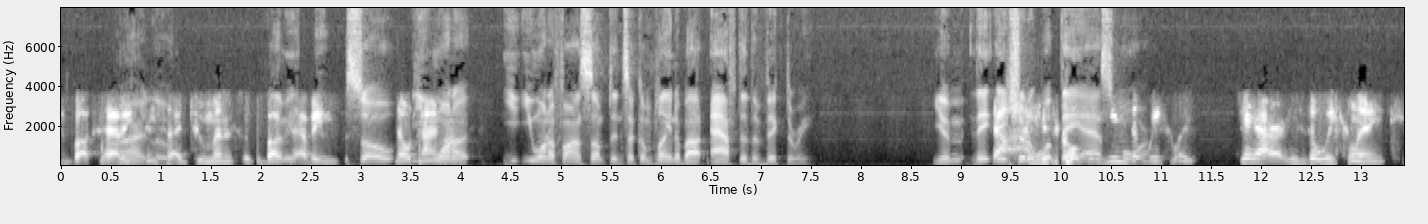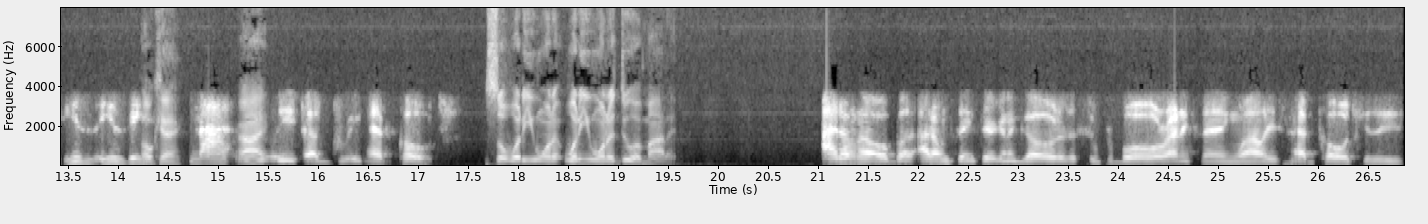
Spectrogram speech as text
the Bucks having right, inside two minutes with the Bucks me- having So no you time want to you, you want to find something to complain about after the victory. You, they they should have whooped their ass he's more. the weak link. Jr. He's the weak link. He's he's the Okay. not really a great head coach. So what do you want to what do you want to do about it? I don't know, but I don't think they're going to go to the Super Bowl or anything while he's head coach because he's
